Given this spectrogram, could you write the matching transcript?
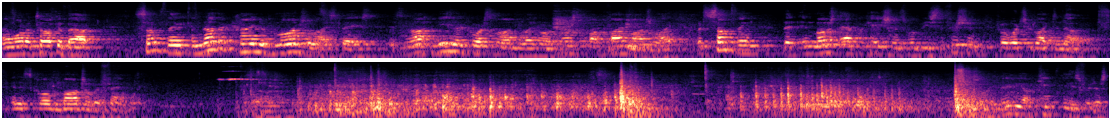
I want to talk about something, another kind of moduli space. It's not neither coarse moduli nor coarse fine moduli, but something that in most applications will be sufficient for what you'd like to know. And it's called modular family. So, Actually, maybe I'll keep these for just a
